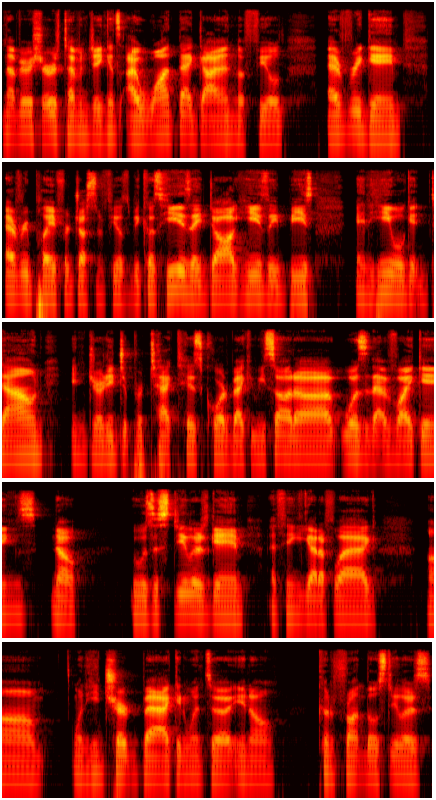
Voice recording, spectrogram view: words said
not very sure is Teven Jenkins. I want that guy on the field every game, every play for Justin Fields because he is a dog, he is a beast, and he will get down and dirty to protect his quarterback. We saw it. Uh, was it that Vikings? No, it was a Steelers game. I think he got a flag. Um, when he chirped back and went to you know confront those Steelers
